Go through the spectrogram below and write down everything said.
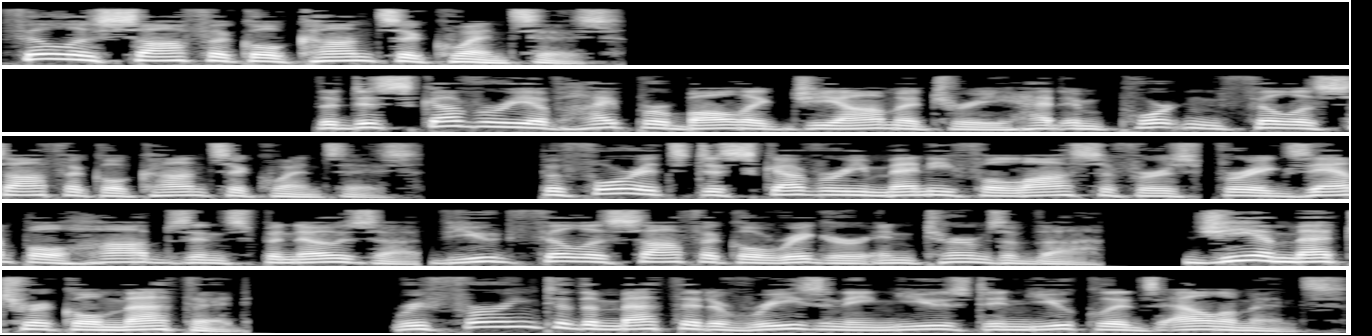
Philosophical consequences The discovery of hyperbolic geometry had important philosophical consequences. Before its discovery many philosophers for example Hobbes and Spinoza viewed philosophical rigor in terms of the «geometrical method», referring to the method of reasoning used in Euclid's Elements.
